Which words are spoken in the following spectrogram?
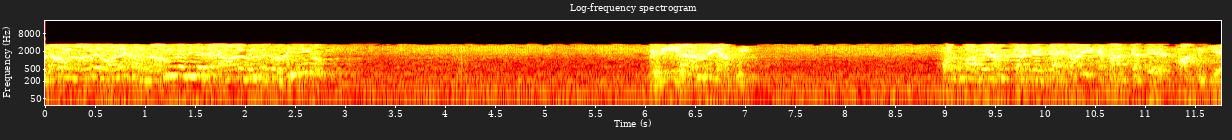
غلام لانے والے کا نام ہی نہ لیا جائے ہمارے دل میں ترقی نہیں ہوتی شرم نہیں آتی اور بیان کر کے جہداری کے ساتھ کہتے ہیں، آپ لیجیے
